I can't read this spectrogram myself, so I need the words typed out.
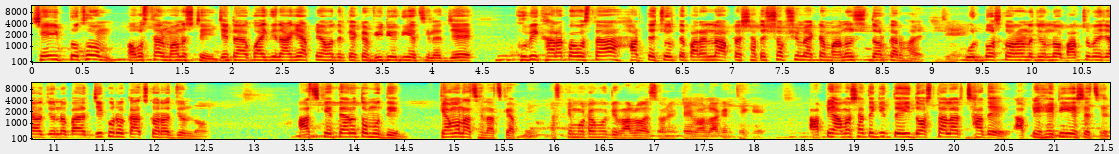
সেই প্রথম অবস্থার মানুষটি যেটা কয়েকদিন আগে আপনি আমাদেরকে একটা ভিডিও দিয়েছিলেন যে খুবই খারাপ অবস্থা হাঁটতে চলতে পারেন না আপনার সাথে সবসময় একটা মানুষ দরকার হয়। উঠবস করানোর জন্য বাথরুমে যাওয়ার জন্য বা যে কোনো কাজ করার জন্য। আজকে তেরোতম দিন। কেমন আছেন আজকে আপনি? আজকে মোটামুটি ভালো আছে অনেকটাই ভালো আগের থেকে। আপনি আমার সাথে কিন্তু এই দশতলার ছাদে আপনি হেঁটে এসেছেন।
